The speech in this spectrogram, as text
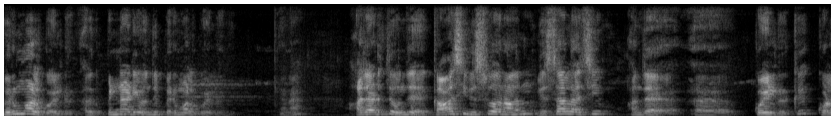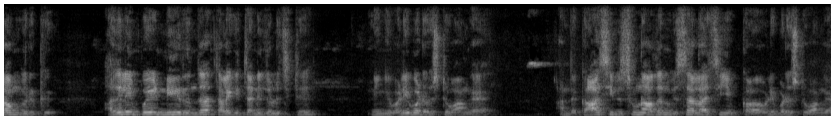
பெருமாள் கோயில் இருக்குது அதுக்கு பின்னாடி வந்து பெருமாள் கோயில் இருக்குது ஏன்னா அதை அடுத்து வந்து காசி விஸ்வநாதன் விசாலாட்சி அந்த கோயில் இருக்குது குளம் இருக்குது அதுலேயும் போய் நீர் இருந்தால் தலைக்கு தண்ணி தெளிச்சிட்டு நீங்கள் வழிபாடு வச்சுட்டு வாங்க. அந்த காசி விஸ்வநாதன் விசாலாட்சியை வழிபடிச்சுட்டு வாங்க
